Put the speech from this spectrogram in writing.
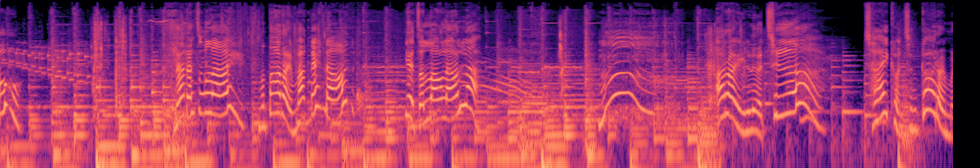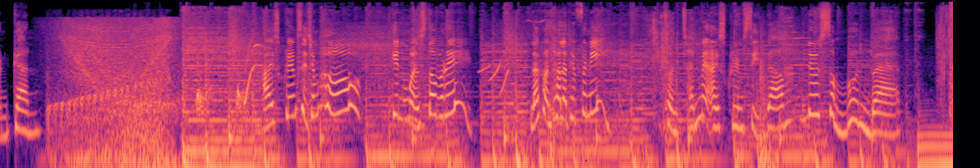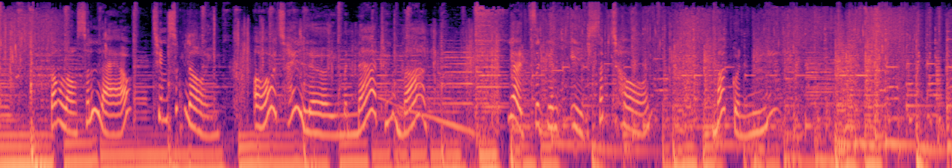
น่ารักจังเลย มันต้องอร่อยมากแน่นอน อยากจะลองแล้วล่ะอืมอร่อยเหลือเชื่อ ใช่ของฉันก็อร่อยเหมือนกัน ไอศครีมสีชมพู กินเหมือนสตรอเบอรี่ และของเธอละทิฟฟานี่ส่วนฉันมีไอศครีมสีดำดูสมบูรณ์แบบ ต้องลองซะแล้ว ชิมสักหน่อย โอ้ใช่เลยมันน่าทึ่งมาก อยากจะกินอีกสักช้อน มากกว่านี้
